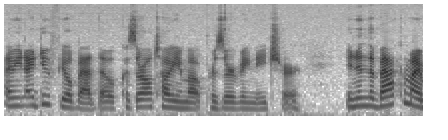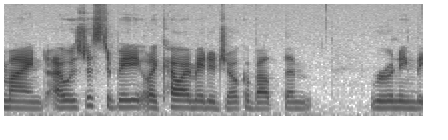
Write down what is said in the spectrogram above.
I mean, I do feel bad though, because they're all talking about preserving nature. And in the back of my mind, I was just debating, like, how I made a joke about them ruining the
